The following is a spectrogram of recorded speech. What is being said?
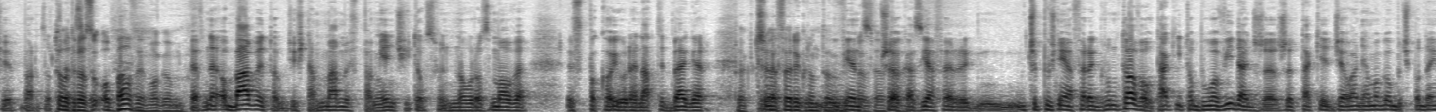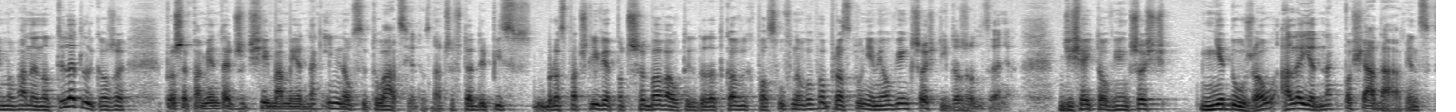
gdzie bardzo To od razu obawy mogą. pewne obawy, to gdzieś tam mamy w pamięci tą słynną rozmowę w pokoju Renaty Beger. Tak, czy afery gruntowe. Więc prawda? przy Tak. okazji afery, czy później aferę gruntową, tak? I to było widać, że, że takie działania mogą być podejmowane. No tyle tylko, że proszę pamiętać, że dzisiaj mamy jednak inną sytuację. To znaczy wtedy PiS rozpaczliwie potrzebował tych dodatkowych posłów, no bo po prostu nie miał większości do rządzenia. Dzisiaj tą większość niedużą, ale jednak posiada, więc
